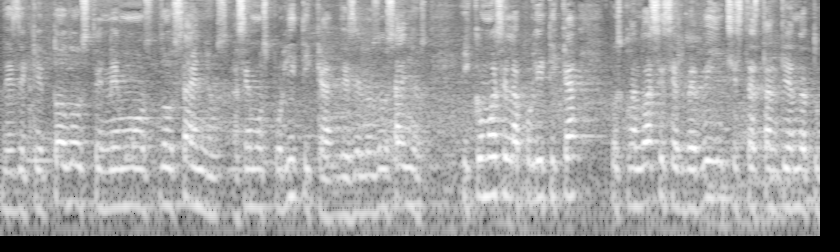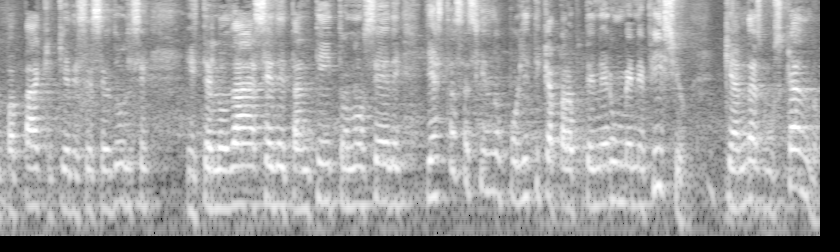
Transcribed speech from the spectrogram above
desde que todos tenemos dos años, hacemos política desde los dos años. ¿Y cómo hace la política? Pues cuando haces el berrinche, estás tanteando a tu papá que quieres ese dulce y te lo da, cede tantito, no cede. Ya estás haciendo política para obtener un beneficio que andas buscando.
